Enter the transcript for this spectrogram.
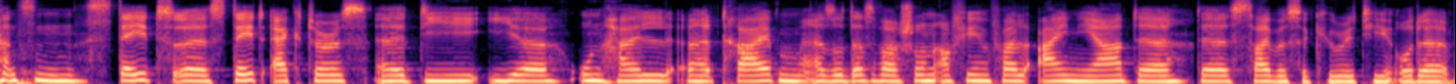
ganzen State äh, State Actors, äh, die ihr Unheil äh, treiben. Also das war schon auf jeden Fall ein Jahr der, der Cybersecurity oder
